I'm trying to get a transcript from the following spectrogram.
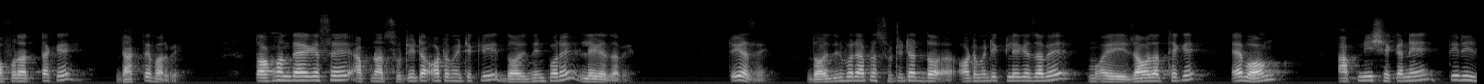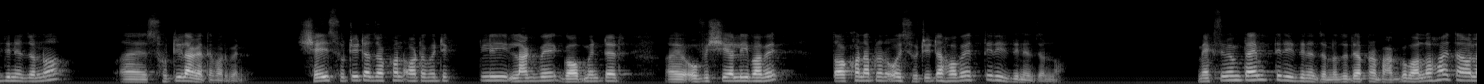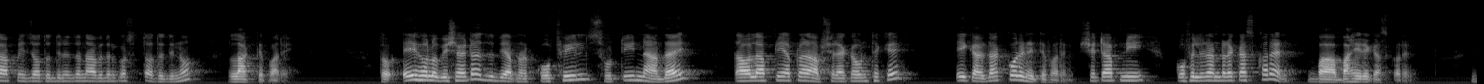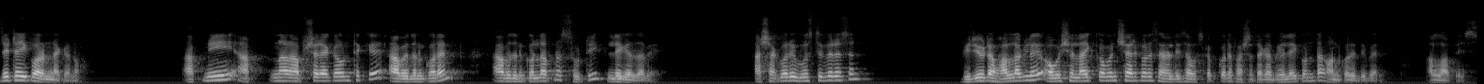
অপরাধটাকে ডাকতে পারবে। তখন দেখা গেছে আপনার ছুটিটা অটোমেটিকলি দশ দিন পরে লেগে যাবে। ঠিক আছে? দশ দিন পরে আপনার ছুটিটা অটোমেটিক লেগে যাবে এই যাওয়াদার থেকে এবং আপনি সেখানে তিরিশ দিনের জন্য ছুটি লাগাতে পারবেন। সেই ছুটিটা যখন অটোমেটিকলি লাগবে গভর্নমেন্টের অফিসিয়ালিভাবে তখন আপনার ওই ছুটিটা হবে তিরিশ দিনের জন্য। ম্যাক্সিমাম টাইম তিরিশ দিনের জন্য। যদি আপনার ভাগ্য ভালো হয়, তাহলে আপনি যত দিনের জন্য আবেদন করছেন ততদিনও লাগতে পারে। তো এই হলো বিষয়টা। যদি আপনার কফিল ছুটি না দেয়, তাহলে আপনি আপনার আপসের অ্যাকাউন্ট থেকে এই কাজটা করে নিতে পারেন। সেটা আপনি কফিলের আন্ডারে কাজ করেন বা বাহিরে কাজ করেন। যেটাই করেন না কেন। আপনি আপনার আফসার অ্যাকাউন্ট থেকে আবেদন করেন, আবেদন করলে আপনার ছুটি লেগে যাবে। আশা করি বুঝতে পেরেছেন? ভিডিওটা ভালো লাগলে অবশ্যই লাইক কমেন্ট শেয়ার করে চ্যানেলটি সাবস্ক্রাইব করে পাশে থাকা বেল আইকনটা অন করে দিবেন। আল্লাহ হাফিজ।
